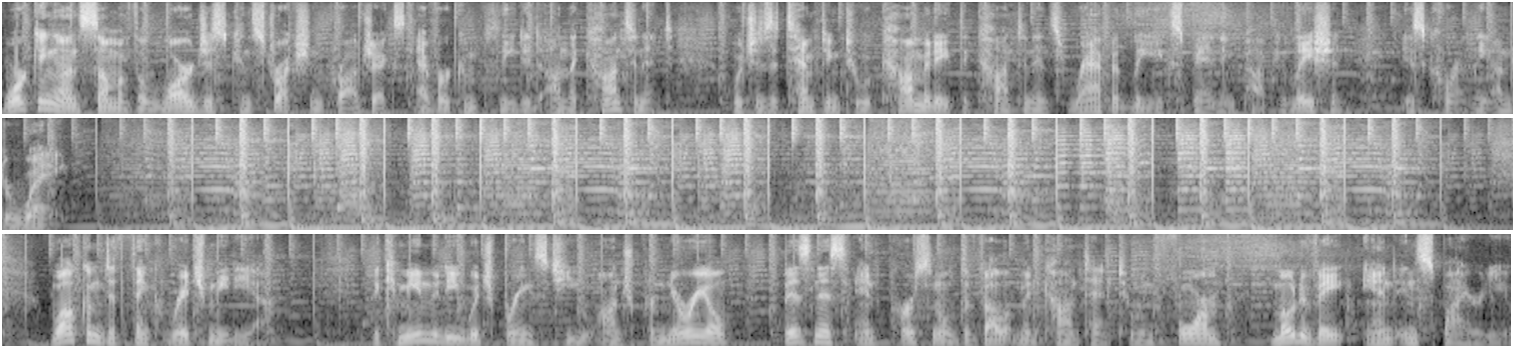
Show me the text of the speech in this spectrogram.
Working on some of the largest construction projects ever completed on the continent, which is attempting to accommodate the continent's rapidly expanding population, is currently underway. Welcome to Think Rich Media, the community which brings to you entrepreneurial, business, and personal development content to inform, motivate, and inspire you.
